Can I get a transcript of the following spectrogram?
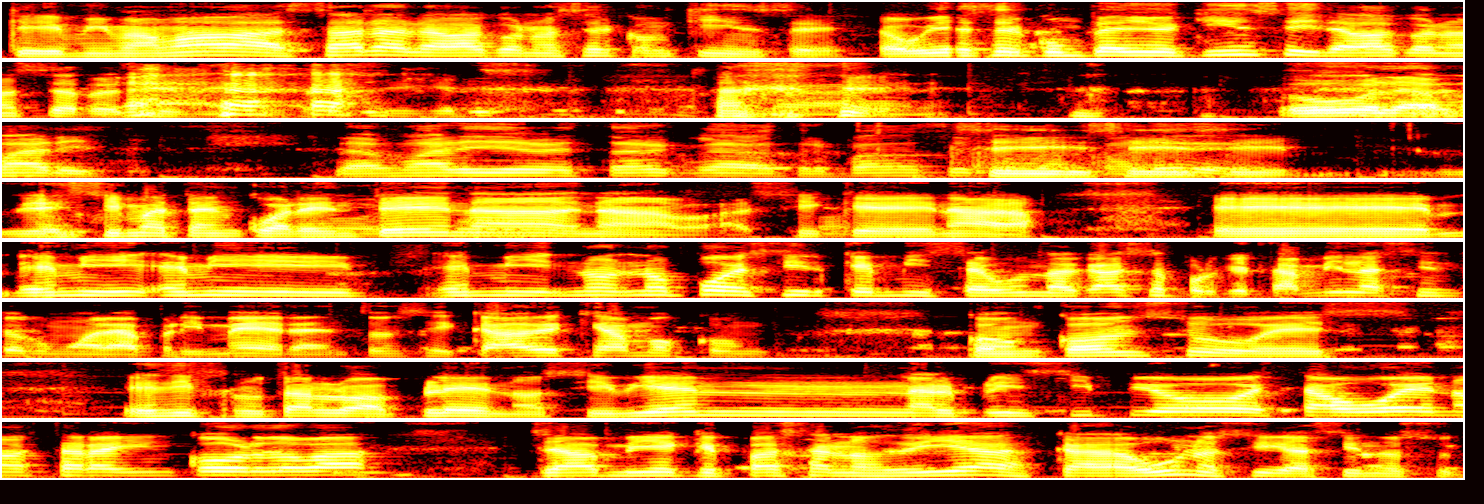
que mi mamá Sara la va a conocer con 15. La voy a hacer cumpleaños de 15 y la va a conocer recién. Así que... Uh, la Mari. La Mari debe estar, claro, trepándose Sí, por sí, sí. Encima está en cuarentena, oh, nada, así que nada. Eh, es mi, es mi, es mi, no, no puedo decir que es mi segunda casa porque también la siento como la primera. Entonces, cada vez que vamos con, con Consu es, es disfrutarlo a pleno. Si bien al principio está bueno estar ahí en Córdoba, ya a medida que pasan los días, cada uno sigue haciendo su,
